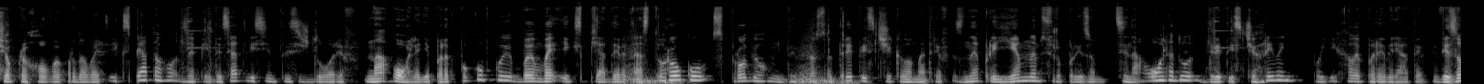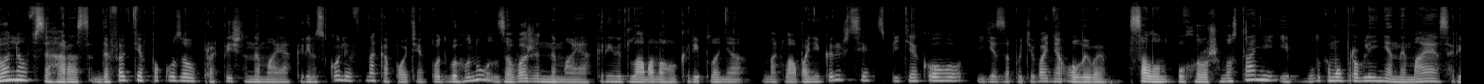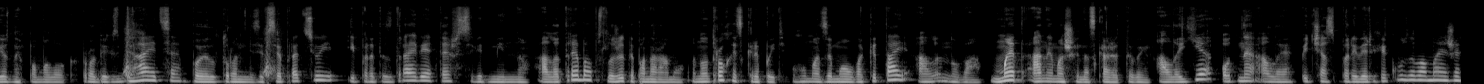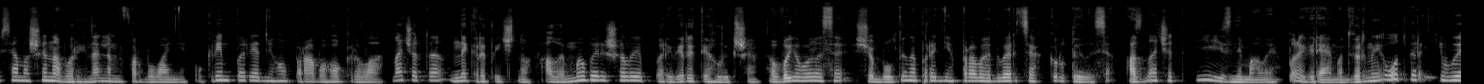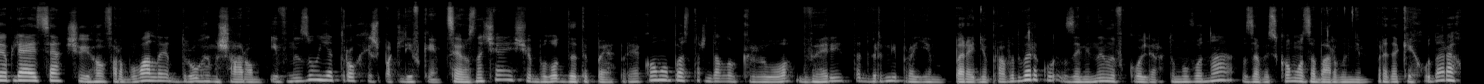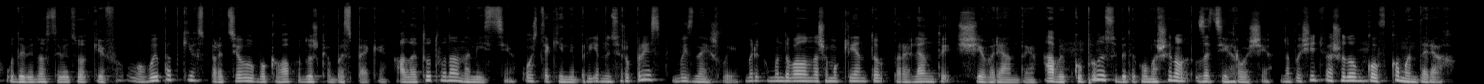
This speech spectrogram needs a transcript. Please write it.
що приховує продавець X5 за 58 тисяч доларів. На огляді перед покупкою BMW X5 19 року з пробігом 93 тисячі кілометрів з неприємним сюрпризом. Ціна огляду 2000 гривень. Поїхали перевіряти. Візуально все гаразд, дефектів по кузову практично немає, крім сколів на капоті. По двигуну зауважень немає, крім відламаного кріплення на клапані кришці, з-під якого є запотівання оливи. Салон у хорошому стані і блоком управління немає серйозних помилок. Пробіг збігається, по електроніці все працює, і при тест-драйві теж все відмінно. Але треба обслужити панораму. Воно трохи скрипить. Гума зимова Китай, але нова. Мед, а не машина, скажете ви. Але є одне але під час перевірки кузова майже вся машина в оригінальному фарбуванні, окрім переднього правого крила, начебто не критично, але ми вирішили перевірити глибше. Виявилося, що болти на передніх правих дверцях крутилися, а значить, її знімали. Перевіряємо двірний отвір, і виявляється, що його фарбували другим шаром, і внизу є трохи шпаклівки. Це означає, що було ДТП, при якому постраждало крило, двері та двірний проєм. Передню праву дверку замінили в колір, тому вона в заводському забарвленні. При таких ударах у 90% випадків спрацьовує бокова подушка безпеки, але тут вона на місці. Ось такий неприємний сюрприз ми знайшли. Ми рекомендували нашому клієнту переглянути ще варіанти. А ви б купили собі таку машину за ці гроші? Напишіть вашу думку в коментарях.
